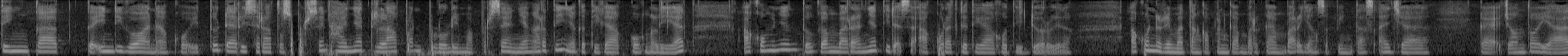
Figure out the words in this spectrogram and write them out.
tingkat keindigoan aku itu dari 100% hanya 85% yang artinya ketika aku ngelihat aku menyentuh gambarannya tidak seakurat ketika aku tidur gitu. Aku nerima tangkapan gambar-gambar yang sepintas aja kayak contoh ya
